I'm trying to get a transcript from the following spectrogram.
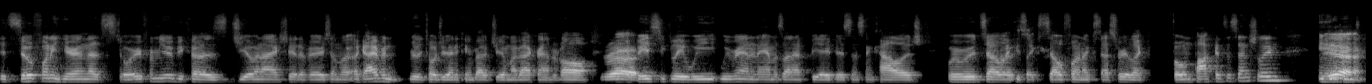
it's so funny hearing that story from you because Gio and I actually had a very similar. Like I haven't really told you anything about Gio, my background at all. Right. Basically, we we ran an Amazon FBA business in college where we would sell like these like cell phone accessory, like phone pockets essentially. And yeah.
